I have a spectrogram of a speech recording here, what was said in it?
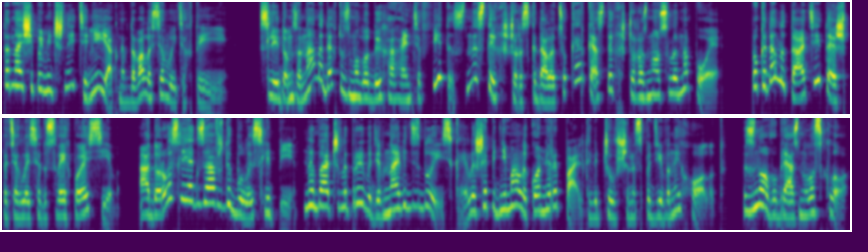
та нашій помічниці ніяк не вдавалося витягти її. Слідом за нами дехто з молодих агентів Фітис, не з тих, що розкидали цукерки, а з тих, що розносили напої. Покидали таці і теж потяглися до своїх поясів. А дорослі, як завжди, були сліпі, не бачили привидів навіть зблизька і лише піднімали коміри пальт, відчувши несподіваний холод. Знову брязнуло скло.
